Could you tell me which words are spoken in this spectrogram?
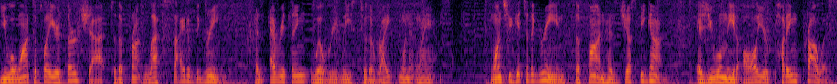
You will want to play your third shot to the front left side of the green as everything will release to the right when it lands. Once you get to the green, the fun has just begun, as you will need all your putting prowess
